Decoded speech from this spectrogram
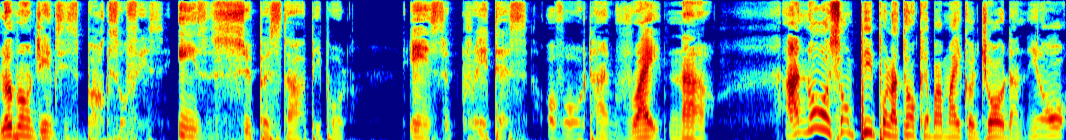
LeBron James is box office. He's a superstar, people. He's the greatest of all time right now. I know some people are talking about Michael Jordan. You know,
